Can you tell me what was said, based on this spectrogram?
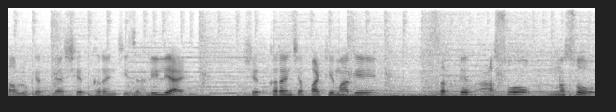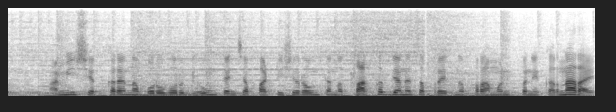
तालुक्यातल्या शेतकऱ्यांची झालेली आहे. शेतकऱ्यांच्या पाठीमागे सत्तेत असो नसो आम्ही शेतकऱ्यांना बरोबर घेऊन त्यांच्या पाठीशी राहून त्यांना ताकद देण्याचा प्रयत्न प्रामाणिकपणे करणार आहे.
